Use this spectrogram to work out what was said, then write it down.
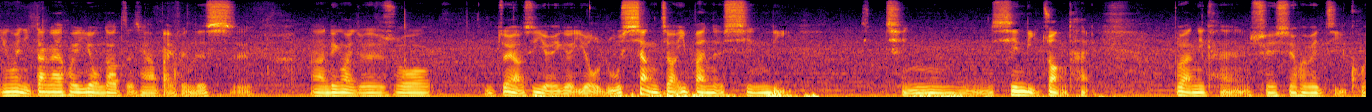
因为你大概会用到只剩下百分之十。那另外就是说，你最好是有一个有如橡胶一般的心理情心理状态，不然你可能随时会被击溃。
